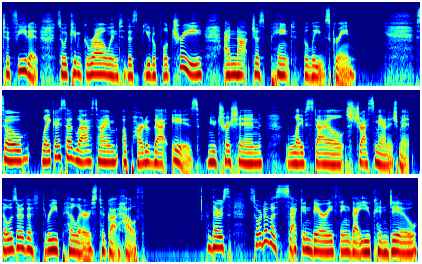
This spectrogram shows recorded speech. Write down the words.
to feed it so it can grow into this beautiful tree and not just paint the leaves green. So, like I said last time, a part of that is nutrition, lifestyle, stress management. Those are the three pillars to gut health there's sort of a secondary thing that you can do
